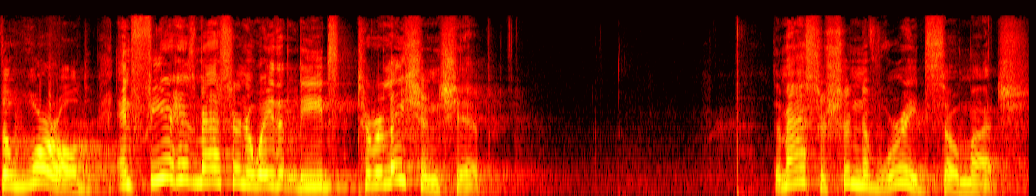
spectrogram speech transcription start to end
the world and fear his master in a way that leads to relationship. The master shouldn't have worried so much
